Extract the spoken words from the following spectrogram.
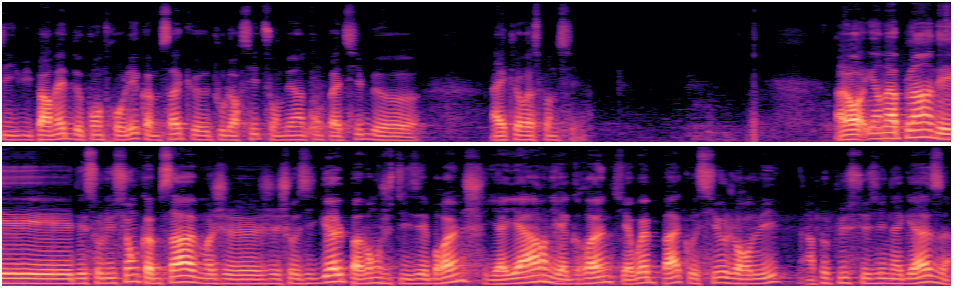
ils permettent de contrôler comme ça que tous leurs sites sont bien compatibles euh, avec le responsive. Alors, il y en a plein des, solutions comme ça. Moi, j'ai choisi Gulp. Avant, j'utilisais Brunch. Il y a Yarn, il y a Grunt, il y a Webpack aussi aujourd'hui, un peu plus usine à gaz.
